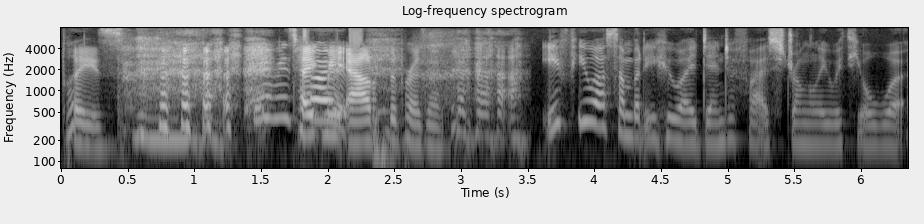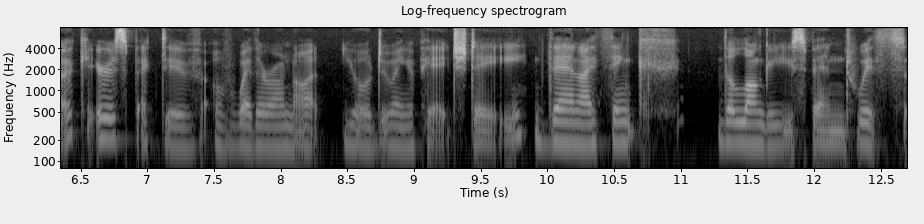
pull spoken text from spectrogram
Please There is take me out of the present. If you are somebody who identifies strongly with your work, irrespective of whether or not you're doing a PhD, then I think the longer you spend with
